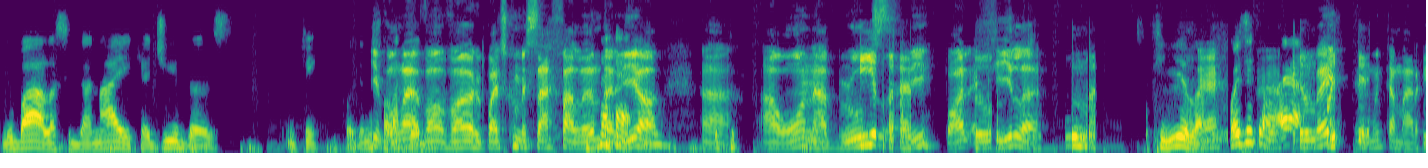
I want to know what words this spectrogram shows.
New Balance, da Nike, Adidas, enfim, podemos e falar. Vamos lá, vamos, vamos, pode começar falando ali, ó. A, a ONA, a Brooks fila. ali, pode, fila. Uma. Fila. É, pois então, é. é. Tem muita marca.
